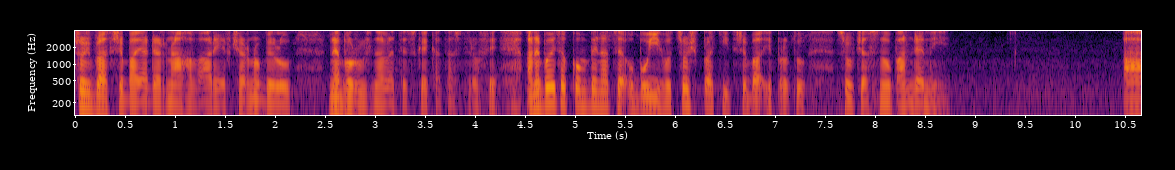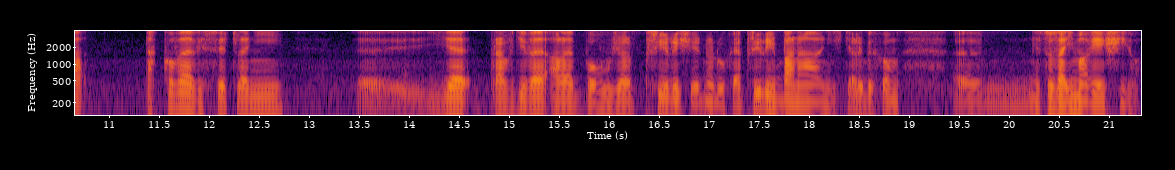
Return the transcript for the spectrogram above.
což byla třeba jaderná havárie v Černobylu nebo různé letecké katastrofy. A nebo je to kombinace obojího, což platí třeba i pro tu současnou pandemii. A takové vysvětlení e, je pravdivé, ale bohužel příliš jednoduché, příliš banální. Chtěli bychom e, něco zajímavějšího.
